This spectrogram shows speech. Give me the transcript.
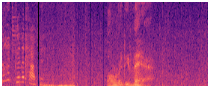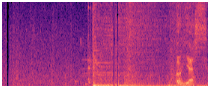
Not gonna happen. Already there. Oh, yes.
